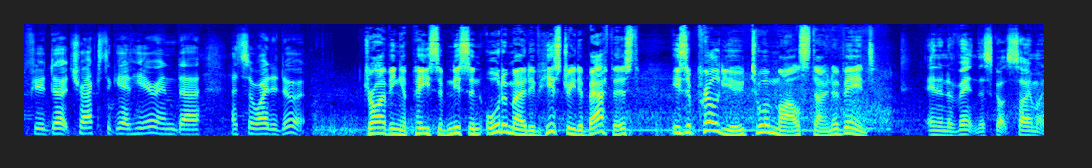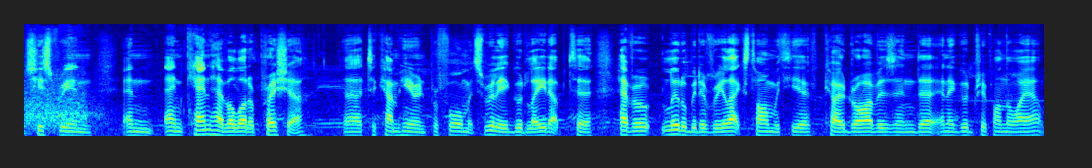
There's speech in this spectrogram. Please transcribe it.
a few dirt tracks to get here, and uh, that's the way to do it. Driving a piece of Nissan automotive history to Bathurst is a prelude to a milestone event. In an event that's got so much history and, and, and can have a lot of pressure, uh, to come here and perform. It's really a good lead up to have a little bit of relaxed time with your co-drivers and, uh, and a good trip on the way up.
